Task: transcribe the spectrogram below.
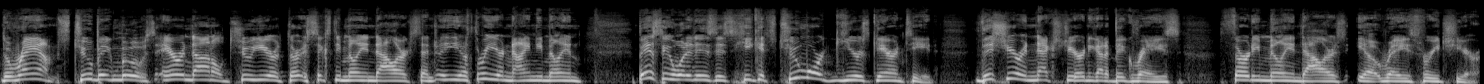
The Rams, two big moves. Aaron Donald, two year, $60 million extension, you know, three year, 90 million. Basically, what it is, is he gets two more years guaranteed this year and next year, and he got a big raise. $30 million you know, raise for each year.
